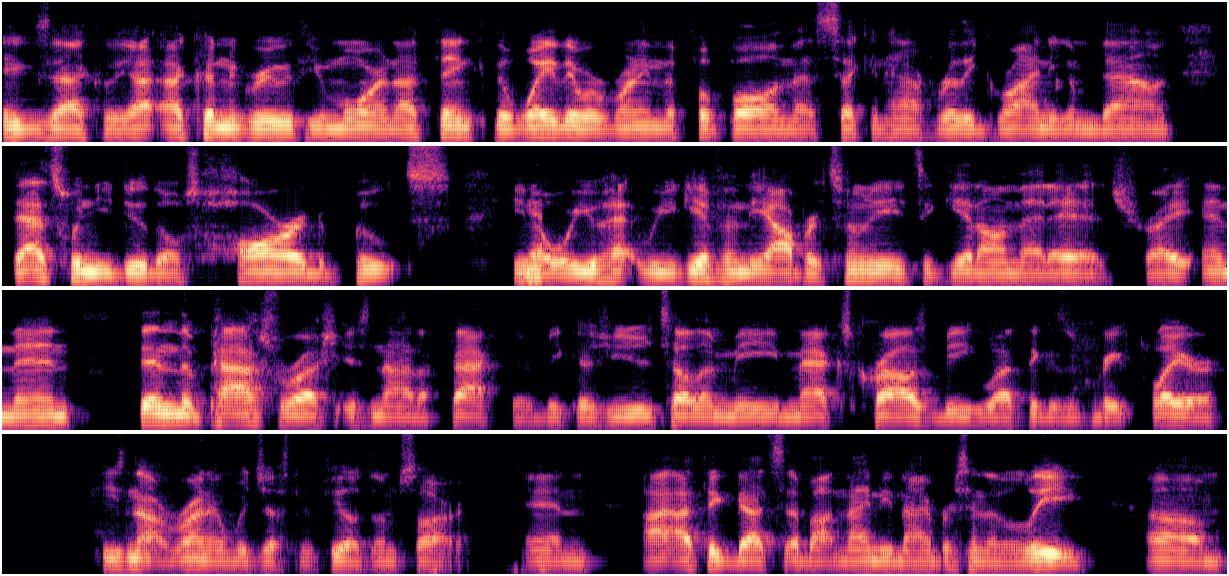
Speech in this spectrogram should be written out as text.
Exactly. I, I, couldn't agree with you more. And I think the way they were running the football in that second half, really grinding them down, that's when you do those hard boots, you know, where you have where you give him the opportunity to get on that edge, right? And then then the pass rush is not a factor because you're telling me Maxx Crosby, who I think is a great player, he's not running with Justin Fields. I'm sorry. And I, I think that's about 99% of the league. Um,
